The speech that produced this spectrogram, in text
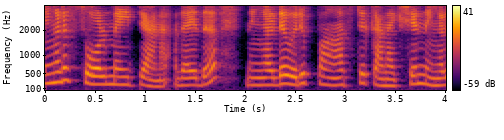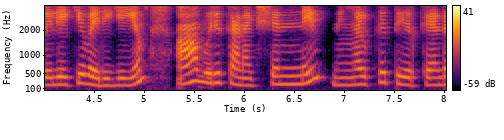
നിങ്ങളുടെ സോൾമേറ്റ് ആണ്. അതായത് നിങ്ങളുടെ ഒരു പാസ്റ്റ് കണക്ഷൻ നിങ്ങളിലേക്ക് വരികയും ആ ഒരു കണക്ഷനിൽ നിങ്ങൾക്ക് തീർക്കേണ്ട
